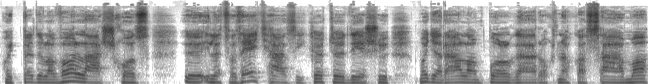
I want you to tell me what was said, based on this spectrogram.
hogy például a valláshoz, illetve az egyházi kötődésű magyar állampolgároknak a száma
